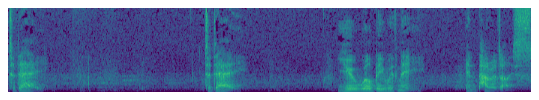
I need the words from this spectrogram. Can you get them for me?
Today, today, you will be with me in paradise.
